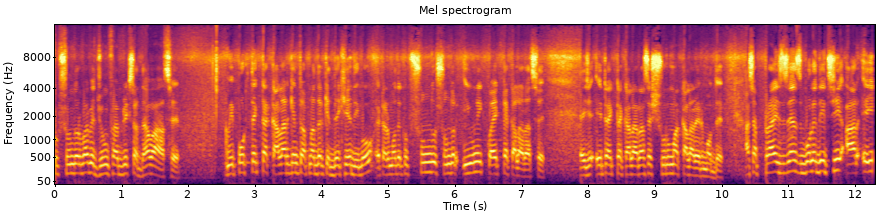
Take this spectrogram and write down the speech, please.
খুব সুন্দরভাবে জুম ফ্যাব্রিক্সটা দেওয়া আছে। আমি প্রত্যেকটা কালার কিন্তু আপনাদেরকে দেখিয়ে দিব। এটার মধ্যে খুব সুন্দর সুন্দর ইউনিক কয়েকটা কালার আছে। এই যে এটা একটা কালার আছে সুরমা কালারের মধ্যে। আচ্ছা প্রাইস রেঞ্জ বলে দিচ্ছি, আর এই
